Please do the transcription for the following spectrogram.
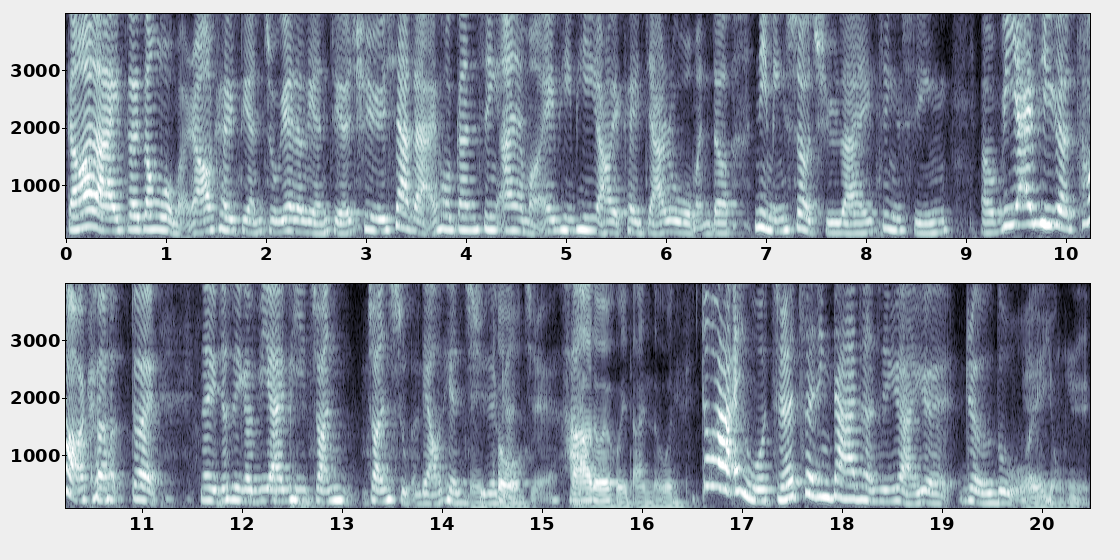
赶快来追踪我们，然后可以点主页的链接去下载或更新 I M APP，然后也可以加入我们的匿名社区来进行呃 VIP 的 talk，对。那里就是一个 VIP 专专属的聊天区的感觉，大家都会回答你的问题。对啊，哎，我觉得最近大家真的是越来越热络，越踊跃。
